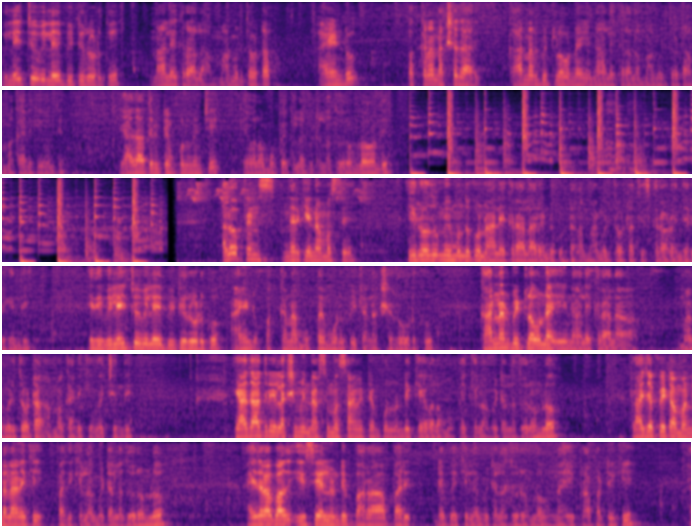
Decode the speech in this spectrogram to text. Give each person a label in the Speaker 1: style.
Speaker 1: Village to village BT రోడ్కి నాలుగు ఎకరాల మామిడి తోట అండ్ పక్కన నక్షదారి కార్నర్ బిట్లో ఉన్న ఈ నాలుగు ఎకరాల మామిడి తోట అమ్మకానికి ఉంది. యాదాద్రి టెంపుల్ నుంచి కేవలం ముప్పై కిలోమీటర్ల దూరంలో ఉంది. హలో ఫ్రెండ్స్ అందరికీ నమస్తే. ఈరోజు మీ ముందుకు నాలుగు ఎకరాల రెండు గుంటల మామిడి తోట తీసుకురావడం జరిగింది. ఇది విలేజ్ టు విలేజ్ బీటీ రోడ్కు అండ్ పక్కన ముప్పై మూడు ఫీట్ల నక్ష రోడ్కు కార్నర్ బీట్లో ఉన్న ఈ నాలుగు ఎకరాల మామిడి తోట అమ్మకానికి వచ్చింది. యాదాద్రి లక్ష్మీ నరసింహస్వామి టెంపుల్ నుండి కేవలం ముప్పై కిలోమీటర్ల దూరంలో రాజపేట మండలానికి పది కిలోమీటర్ల దూరంలో హైదరాబాద్ ఈసీఎల్ నుండి బరాబరి డెబ్బై కిలోమీటర్ల దూరంలో ఉన్న ఈ ప్రాపర్టీకి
